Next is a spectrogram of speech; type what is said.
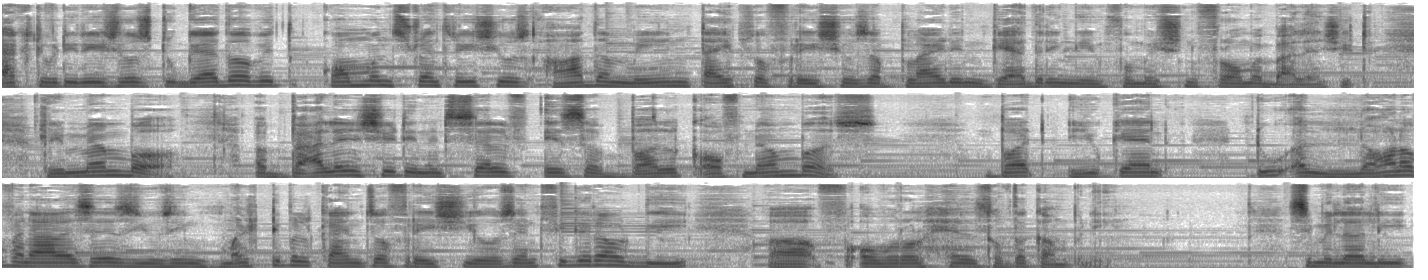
Activity ratios, together with common strength ratios, are the main types of ratios applied in gathering information from a balance sheet. Remember, a balance sheet in itself is a bulk of numbers, but you can do a lot of analysis using multiple kinds of ratios and figure out the uh, overall health of the company. Similarly,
